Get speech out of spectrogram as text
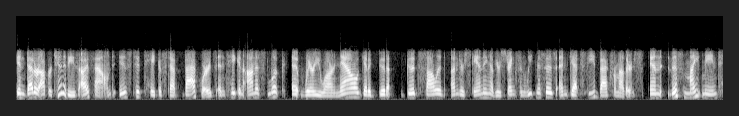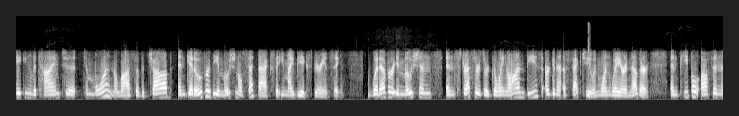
in better opportunities, I've found, is to take a step backwards and take an honest look at where you are now, get a good good, solid understanding of your strengths and weaknesses and get feedback from others. And this might mean taking the time to, to mourn the loss of a job and get over the emotional setbacks that you might be experiencing. Whatever emotions and stressors are going on, these are going to affect you in one way or another. And people often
